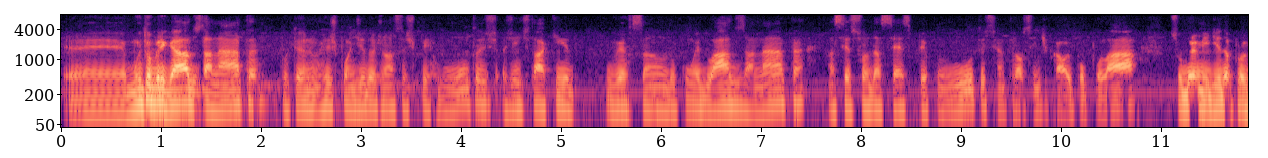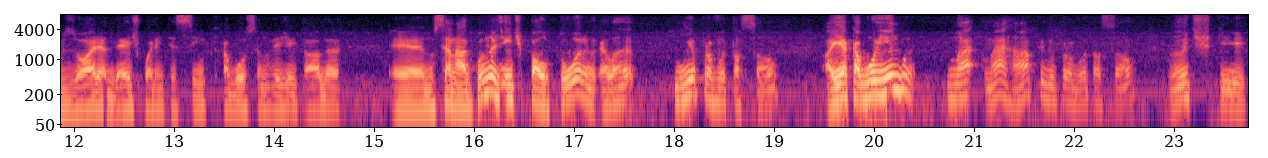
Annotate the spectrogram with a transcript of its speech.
É, muito obrigado, Zanata, por ter respondido as nossas perguntas. A gente está aqui conversando com Eduardo Zanata, assessor da CSP com Lutas, Central Sindical e Popular, sobre a medida provisória 1045, que acabou sendo rejeitada é, no Senado. Quando a gente pautou, ela ia para votação, aí acabou indo mais, mais rápido para votação, antes que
